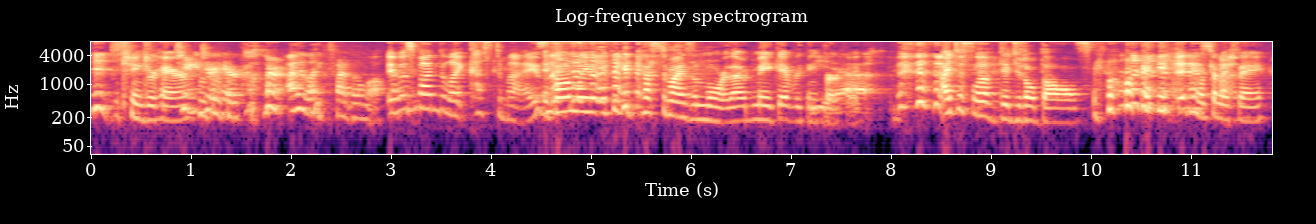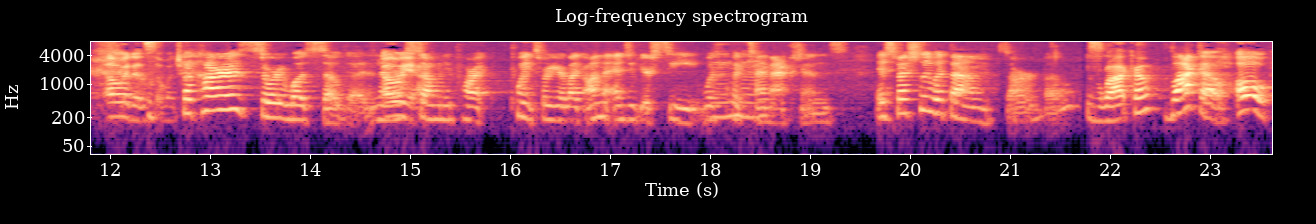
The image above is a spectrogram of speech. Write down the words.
bit, Change your hair. change her hair color, I liked that a lot. It was fun to like customize. If only if we could customize them more, that would make everything perfect. I just love digital dolls. It what is can I say? Oh, it is so much. But Kara's story was so good, and there Oh, were yeah. so many part, points where you're like on the edge of your seat with Mm-hmm. quick time actions, especially with um Zarbo, Zlatko? Blacko. Oh,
